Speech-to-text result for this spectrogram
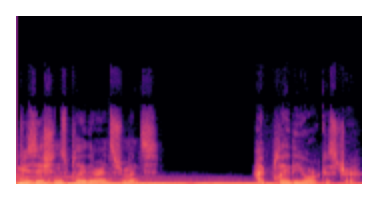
Musicians play their instruments. I play the orchestra.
